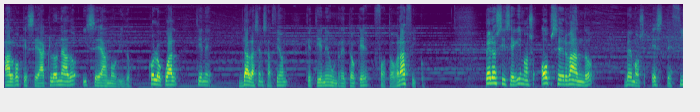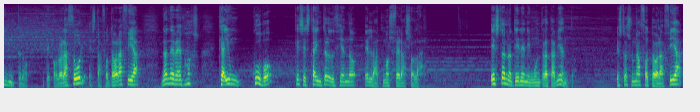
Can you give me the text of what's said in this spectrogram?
algo que se ha clonado y se ha movido, con lo cual tiene, da la sensación que tiene un retoque fotográfico. Pero si seguimos observando, vemos este filtro de color azul, esta fotografía, donde vemos que hay un cubo que se está introduciendo en la atmósfera solar. Esto no tiene ningún tratamiento. Esto es una fotografía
